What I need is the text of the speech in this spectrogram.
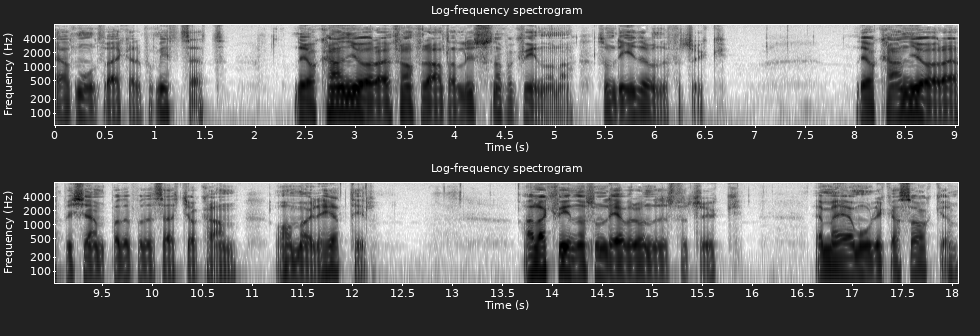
är att motverka det på mitt sätt. Det jag kan göra är framförallt att lyssna på kvinnorna som lider under förtryck. Det jag kan göra är att bekämpa det på det sätt jag kan och har möjlighet till. Alla kvinnor som lever under ett förtryck är med om olika saker.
